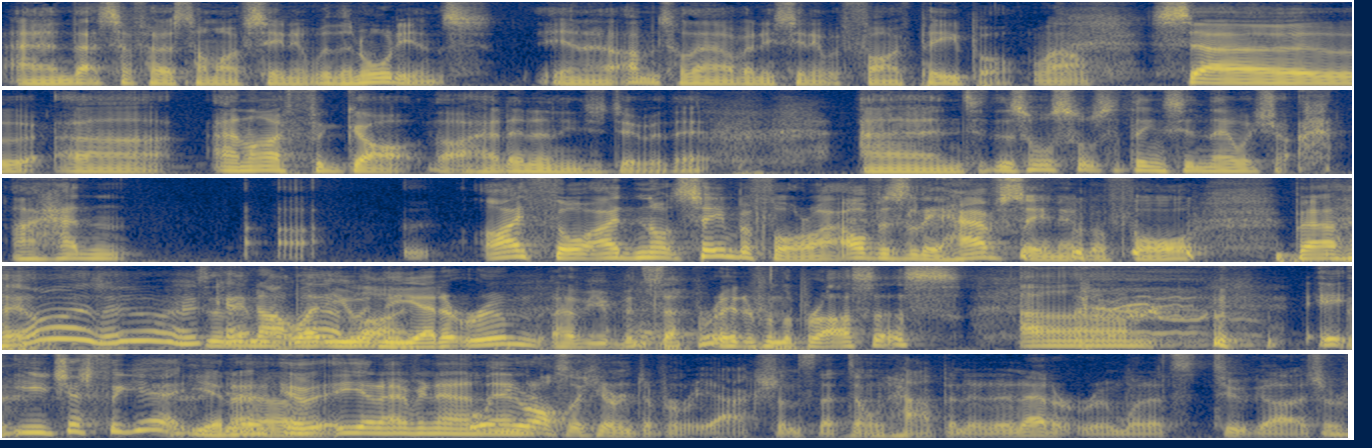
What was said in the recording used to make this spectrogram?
and that's the first time I've seen it with an audience. You know, up until now I've only seen it with five people. Wow. So uh, and I forgot that I had anything to do with it, and there's all sorts of things in there which I, I hadn't. I thought I'd not seen before. I obviously have seen it before, but I think, oh, okay, Did they not let you in the edit room? Have you been separated from the process? Um, it, you just forget, you know. Yeah. You know, every now and well, then. you're also hearing different reactions that don't happen in an edit room when it's two guys or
